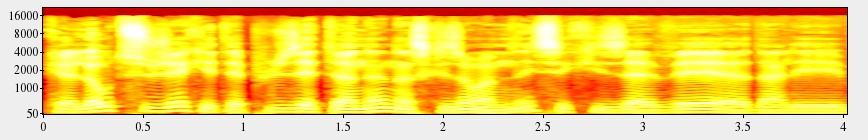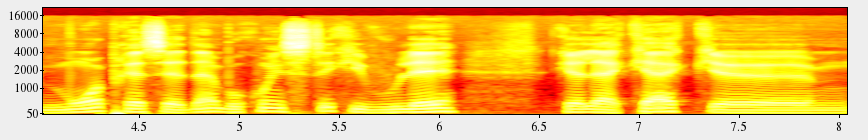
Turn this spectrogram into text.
que l'autre sujet qui était plus étonnant dans ce qu'ils ont amené, c'est qu'ils avaient, euh, dans les mois précédents, beaucoup insisté qu'ils voulaient que la CAQ euh,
